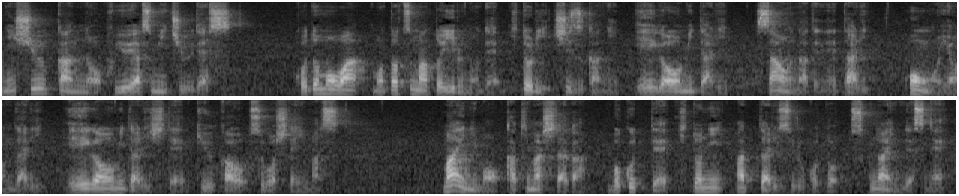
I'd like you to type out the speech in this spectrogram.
2週間の冬休み中です。子供は元妻といるので一人静かに映画を見たりサウナで寝たり本を読んだり映画を見たりして休暇を過ごしています。前にも書きましたが僕って人に会ったりすること少ないんですね。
